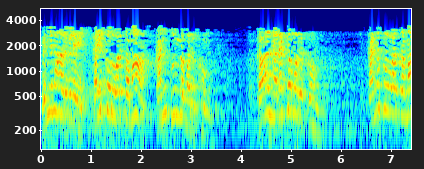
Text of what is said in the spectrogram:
பெரியமானவர்களே கைக்கு ஒரு வருத்தமா? கண் தூங்க மறுக்கும். கால் நடக்க மறுக்கும். கண்ணுக்கு ஒரு வருத்தமா?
